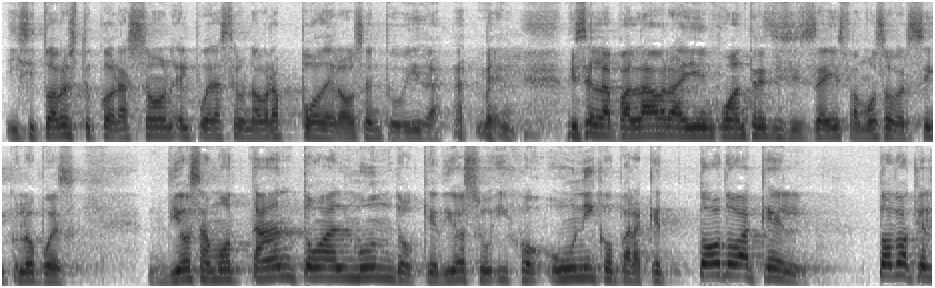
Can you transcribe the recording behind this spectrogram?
Y si tú abres tu corazón, Él puede hacer una obra poderosa en tu vida. Amén. Dice la palabra ahí en Juan 3:16, famoso versículo, pues Dios amó tanto al mundo que dio a su Hijo único para que todo aquel, todo aquel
